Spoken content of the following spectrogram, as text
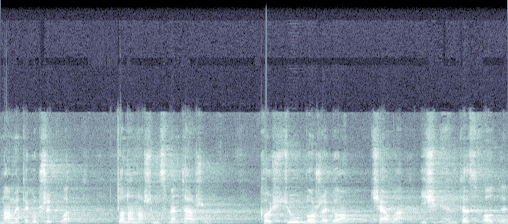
mamy tego przykład. To na naszym cmentarzu. Kościół Bożego Ciała i święte schody.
